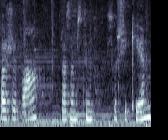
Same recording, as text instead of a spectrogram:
warzywa razem z tym sosikiem.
